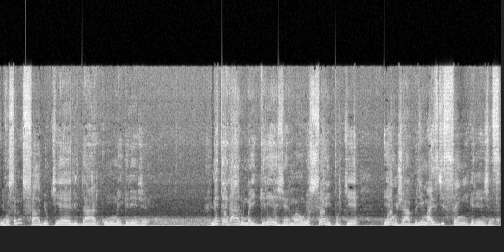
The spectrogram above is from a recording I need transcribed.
E você não sabe o que é lidar com uma igreja. Liderar uma igreja, irmão, eu sei porque eu já abri mais de 100 igrejas.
